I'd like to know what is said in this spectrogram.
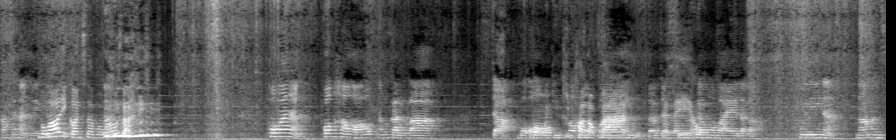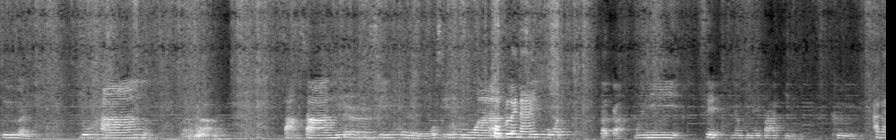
ค่าเสียหายมือนี้บอกว่าอีกก่อนซะบอกว่าซะเพราะว่าอย่างพวกเขาเอานำกันว่า จะบอออกไปกินข้าวนอกบ้านเราจะซื้อเครื่องมาไว้แล้วก็มือนี้น่ะ น้ำมันซื้ออันลูกค้างแล้วก็สามซันซีนหมูซีนงัวครบเลยนะ ซีนบดแล้วก็มือนี้เสร็จยังกินให้ตากิน คืออะไร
